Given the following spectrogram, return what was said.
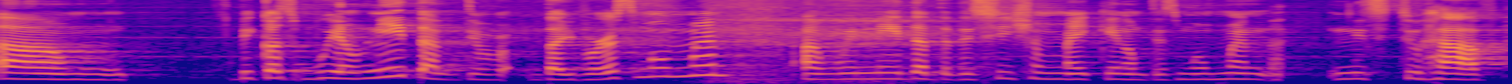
Um, because we need a diverse movement, and we need that the decision making of this movement needs to have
